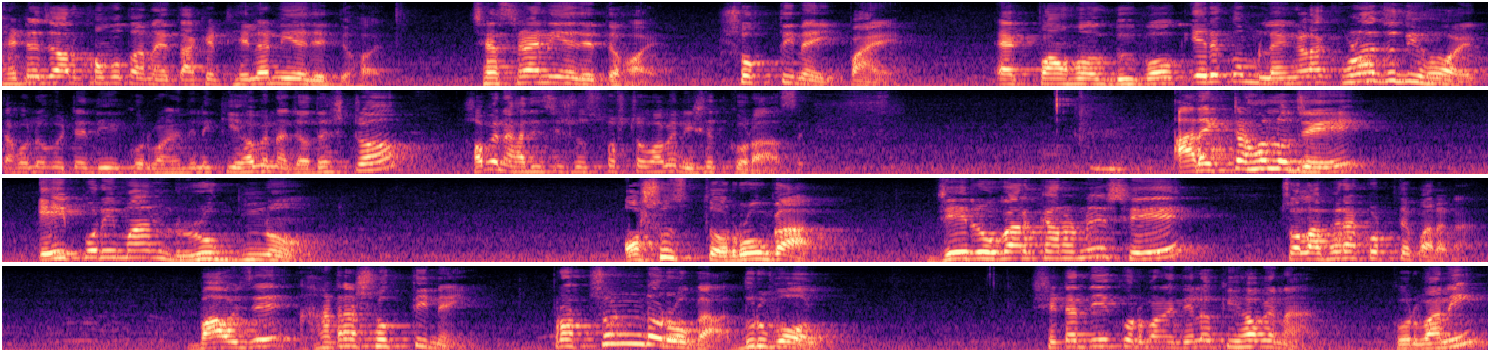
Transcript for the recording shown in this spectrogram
হেঁটে যাওয়ার ক্ষমতা নেই, তাকে ঠেলা নিয়ে যেতে হয়, ছেঁচড়ায় নিয়ে যেতে হয়, শক্তি নেই পায়ে। এক পাও হোক, দুই পাও এরকম ল্যাংড়া খোঁড়া যদি হয়, তাহলে ওইটা দিয়ে কোরবানি দিলে কি হবে না? যথেষ্ট হবে না? হাদিসে সুস্পষ্টভাবে নিষেধ করা আছে। আরেকটা হলো যে এই পরিমাণ রুগ্ন, অসুস্থ, রোগা, যে রোগার কারণে সে চলাফেরা করতে পারে না। বা ওই যে হাঁটার শক্তি নেই, প্রচণ্ড রোগা, দুর্বল, সেটা দিয়ে কোরবানি দিলেও কি হবে না? কোরবানি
